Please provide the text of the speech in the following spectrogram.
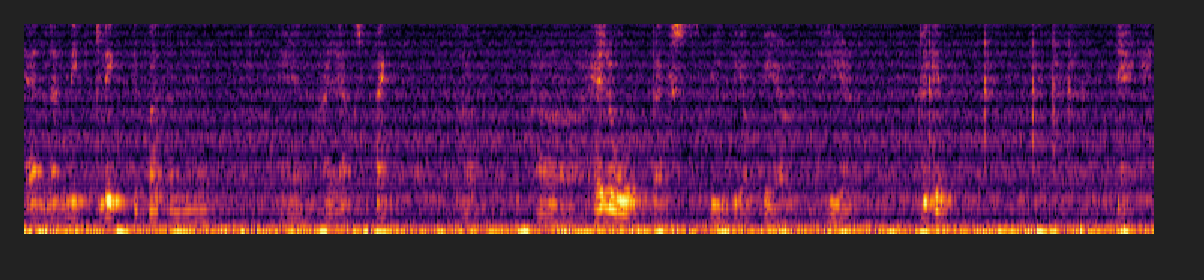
And let me click the button and I expect uh, uh, hello world text will be appear here. Click it. Dang it.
